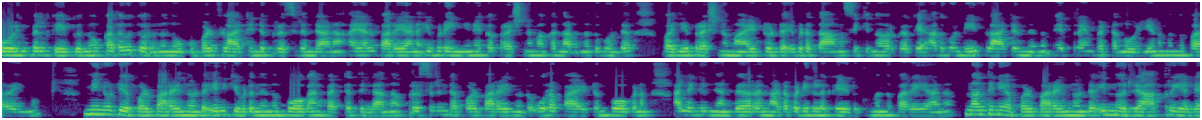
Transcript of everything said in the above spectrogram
കോളിംഗ് ബെൽ കേൾക്കുന്നു. കഥക് തുറന്ന് നോക്കുമ്പോൾ ഫ്ളാറ്റിന്റെ പ്രസിഡന്റ് ആണ്. അയാൾ പറയാണ് ഇവിടെ ഇങ്ങനെയൊക്കെ പ്രശ്നമൊക്കെ നടന്നതുകൊണ്ട് വലിയ പ്രശ്നമായിട്ടുണ്ട്. ഇവിടെ താമസിക്കുന്നവർക്കൊക്കെ അതുകൊണ്ട് ഈ ഫ്ളാറ്റിൽ നിന്നും എത്രയും പെട്ടെന്ന് ഒഴിയണമെന്ന് പറയുന്നു. മിനുട്ടി അപ്പോൾ പറയുന്നുണ്ട് എനിക്ക് ഇവിടെ നിന്നും പോകാൻ പറ്റത്തില്ല എന്ന്. പ്രസിഡന്റ് അപ്പോൾ പറയുന്നുണ്ട് ഉറപ്പായിട്ടും പോകണം. അല്ലെങ്കിൽ ഞാൻ വേറെ നടപടികളൊക്കെ എടുക്കുമെന്ന് പറയാണ്. നന്ദിനി അപ്പോൾ പറയുന്നുണ്ട് ഇന്നൊരു രാത്രിയല്ല.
